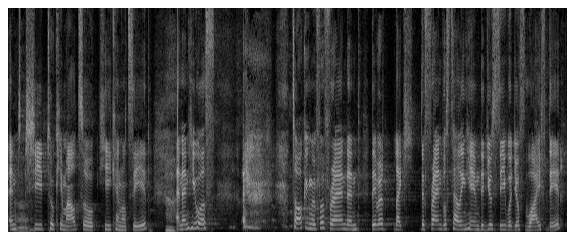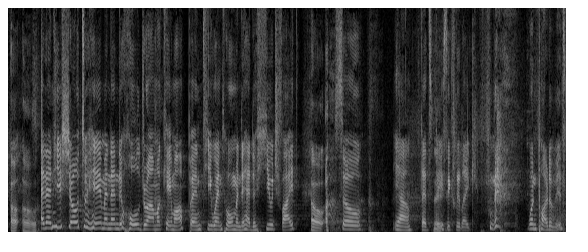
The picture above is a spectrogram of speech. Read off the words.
And uh-huh. she took him out so he cannot see it. and then he was talking with a friend, and they were like, the friend was telling him, Did you see what your wife did? uh oh. And then he showed to him, and then the whole drama came up, and he went home, and they had a huge fight. Oh, So, yeah, that's basically like one part of it.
